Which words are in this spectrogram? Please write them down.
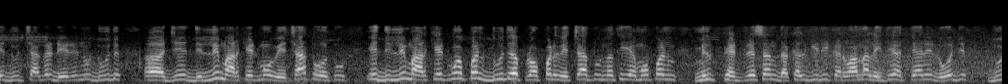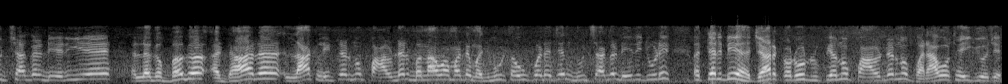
એ દૂધસાગર ડેરીનું દૂધ જે દિલ્હી માર્કેટમાં વેચાતું હતું, એ દિલ્હી માર્કેટમાં પણ દૂધ પ્રોપર વેચાતું નથી. એમાં પણ મિલ્ક ફેડરેશન દખલગીરી કરવાના લીધે અત્યારે રોજ દૂધસાગર ડેરીએ લગભગ અઢાર લાખ લીટરનો પાવડર બનાવવા માટે મજબૂર થવું પડે છે દૂધસાગર ડેરી જોડે અત્યારે બે હજાર કરોડ રૂપિયાનો પાવડરનો ભરાવો થઈ ગયો છે.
